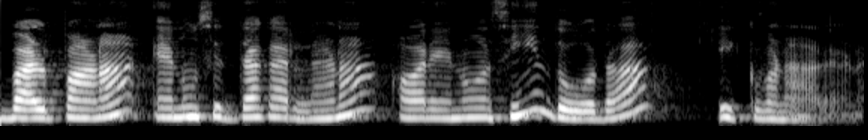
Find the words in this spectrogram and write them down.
ਵਲ ਪਾਣਾ, ਇਹਨੂੰ ਸਿੱਧਾ ਕਰ ਲੈਣਾ ਔਰ ਇਹਨੂੰ ਅਸੀਂ ਦੋ ਦਾ ਇੱਕ ਬਣਾ ਲੈਣਾ।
